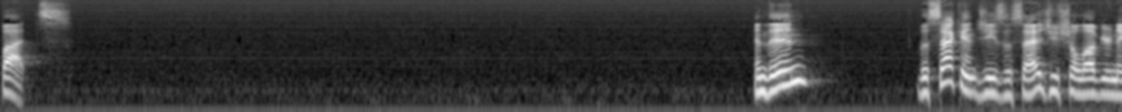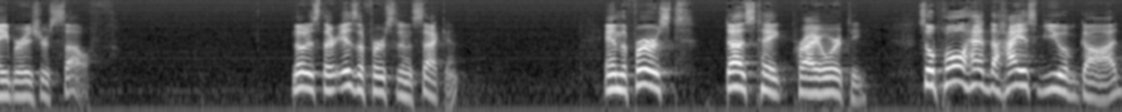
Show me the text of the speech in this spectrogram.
buts. And then the second, Jesus says, You shall love your neighbor as yourself. Notice there is a first and a second. And the first does take priority. So Paul had the highest view of God,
